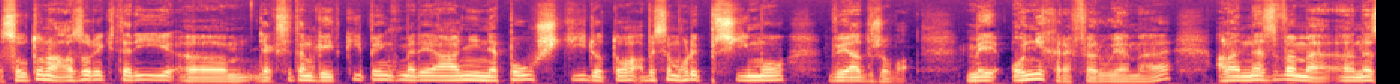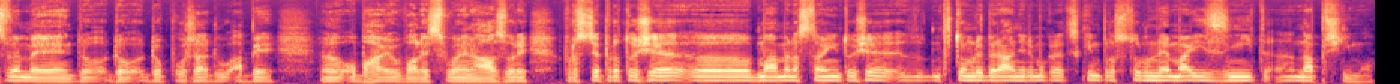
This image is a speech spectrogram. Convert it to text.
jsou to názory, který, ehm, jak si ten gatekeeping mediální nepouští do toho, aby se mohli přímo vyjadřovat. My o nich referujeme, ale nezveme, nezveme je do, do, do pořadu, aby eh, obhajovali svoje názory. Prostě protože eh, máme nastavení to, že v tom liberálně demokratickém prostoru nemají znít eh, napřímo.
